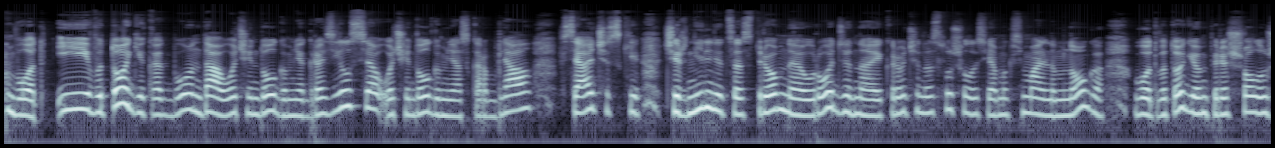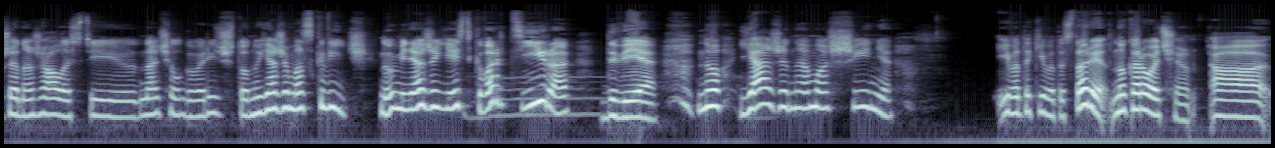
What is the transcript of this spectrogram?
Вот, и в итоге, как бы он, да, очень долго мне грозился, очень долго меня оскорблял, всячески, чернильница, стрёмная уродина, и, короче, наслушалась я максимально много, вот, в итоге он перешел уже на жалость и начал говорить, что, ну, я же москвич, ну, у меня же есть квартира, две, но я же на машине, и вот такие вот истории. Ну, короче, а,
